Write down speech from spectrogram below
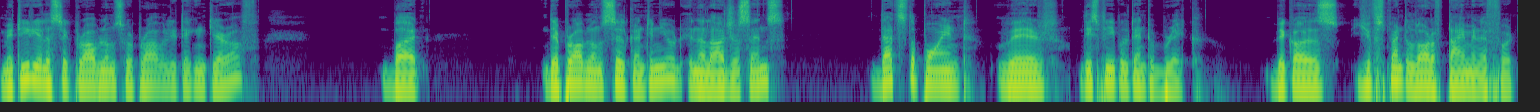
materialistic problems were probably taken care of, but their problems still continued in a larger sense. That's the point where these people tend to break because you've spent a lot of time and effort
